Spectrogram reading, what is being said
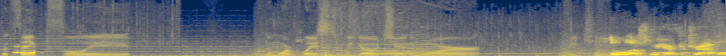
But thankfully, the more places we go to, the more we can... The less we have to travel.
